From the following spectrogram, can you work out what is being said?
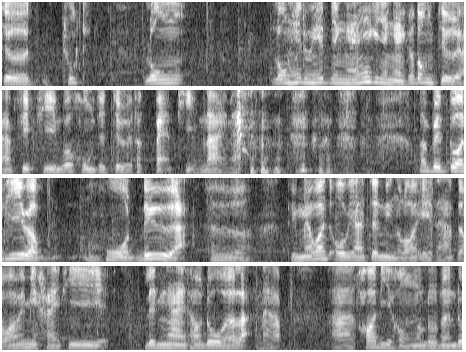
เจอทุกลงลงเฮดทูเฮดยังไงยังไงก็ต้องเจอนะครับ 10 ทีมก็คงจะเจอสัก 8 ทีมได้นะ มันเป็นตัวที่แบบโหดดื้ออะเออ ถึงแม้ว่า OVR จะ 101 นะครับ แต่ว่าไม่มีใครที่เล่นง่ายเท่าโดแล้วล่ะนะครับข้อดีของโรนัลโด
